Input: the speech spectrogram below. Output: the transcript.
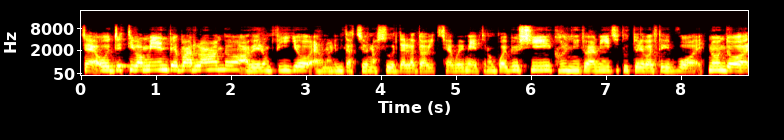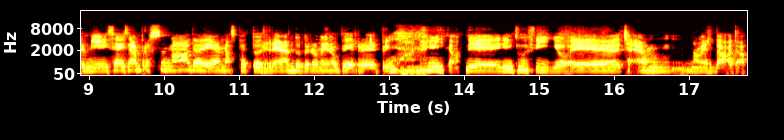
cioè, oggettivamente parlando, avere un figlio è una limitazione assurda della tua vita. Cioè, vuoi mettere, non puoi più uscire con i tuoi amici tutte le volte che vuoi. Non dormi, sei sempre assonnata e è un aspetto orrendo, perlomeno per il primo anno di vita di, di tuo figlio. E, cioè, è un, una merdata.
